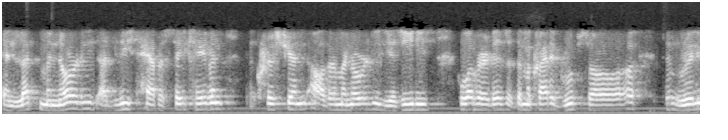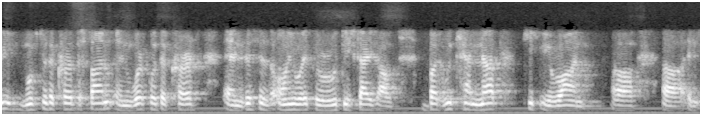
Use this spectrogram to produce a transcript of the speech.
and let minorities at least have a safe haven. The Christian, other minorities, Yazidis, whoever it is, a democratic groups, uh, to really move to the Kurdistan and work with the Kurds. And this is the only way to root these guys out. But we cannot keep Iran uh, uh, in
